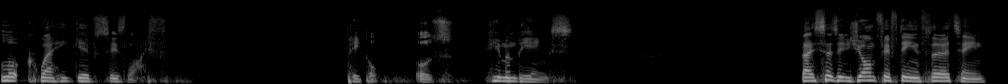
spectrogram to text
look where he gives his life. People, us, human beings. That it says in John 15 13,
